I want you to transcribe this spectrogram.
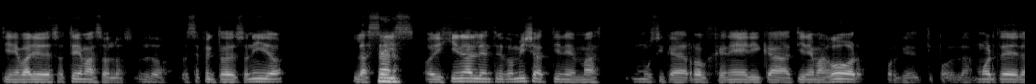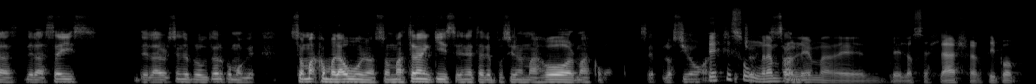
tiene varios de esos temas o los, los, los efectos de sonido. La Claro. 6 original, entre comillas, tiene más música de rock genérica, tiene más gore, porque tipo las muertes de las de las 6 de la versión del productor como que son más como la 1, son más tranquis, en esta le pusieron más gore, más como explosiones, Es que es un gran problema de, de los slasher, tipo.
